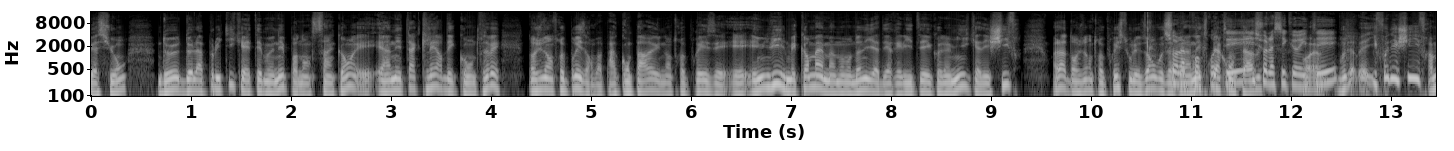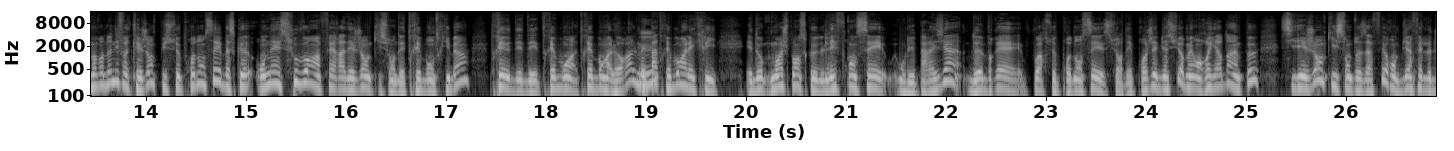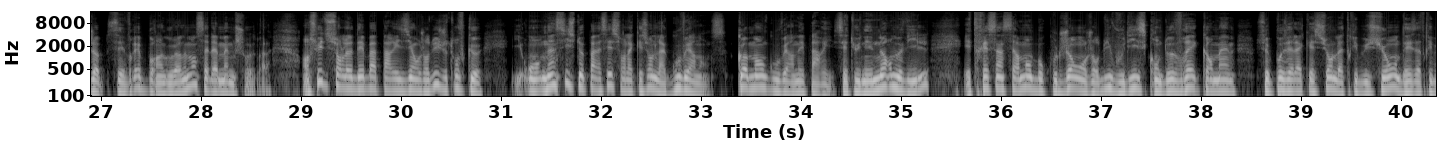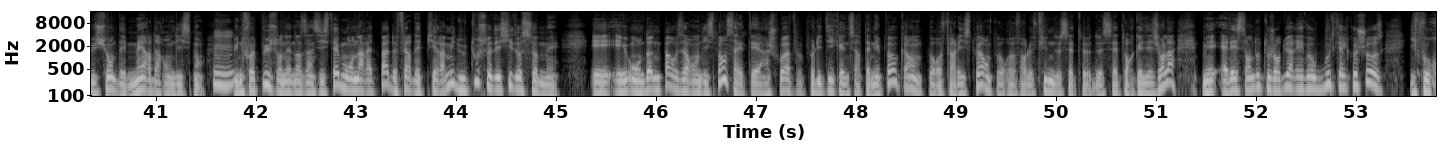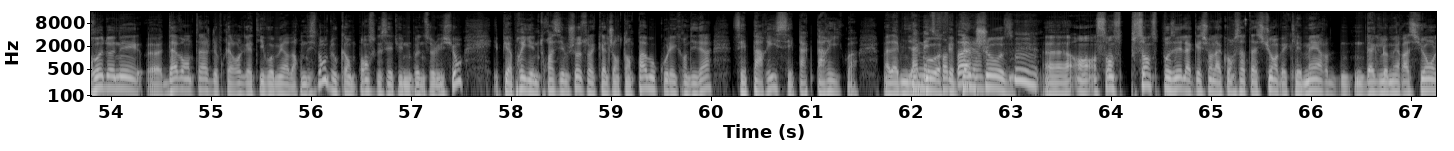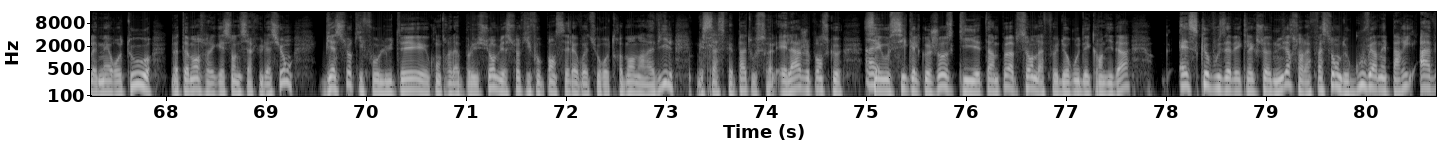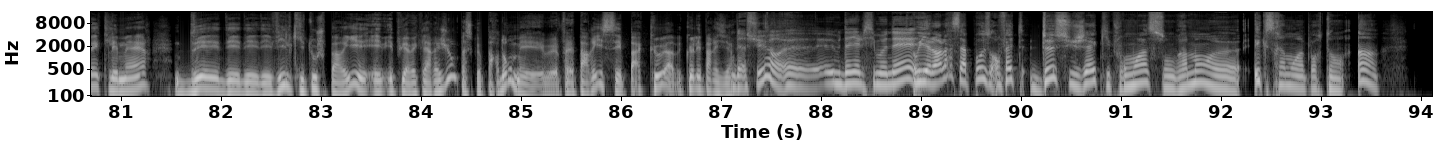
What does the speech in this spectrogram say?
de, la politique qui a été menée pendant cinq ans et, un état clair des comptes. Vous savez, dans une entreprise, on ne va pas comparer une entreprise et, une ville, mais quand même, à un moment donné, il y a des réalités économiques, il y a des chiffres. Voilà, dans une entreprise, tous les ans, vous avez un expert comptable. Sur la sécurité. il faut des chiffres. À un moment donné, il faut que les gens puissent se prononcer parce qu'on est souvent affaire à des gens qui sont des très bons tribuns, très, des, très, bons, très bons à l'oral, mais mmh. pas très bons à l'écrit. Et donc, moi, je pense que les Français ou les Parisiens devraient pouvoir se prononcer sur des projets, bien sûr, mais en regardant un peu si les gens qui sont aux affaires ont bien fait le job. C'est vrai pour un gouvernement, c'est la même chose. Ensuite, sur le débat parisien aujourd'hui, je trouve que on n'insiste pas assez sur la question de la gouvernance. Comment gouverner Paris? C'est une énorme ville et très sincèrement, beaucoup de gens aujourd'hui vous disent qu'on devrait quand même se poser la question de l'attribution des attributions des maires d'arrondissement. Mmh. Une fois de plus, on est dans un système où on n'arrête pas de faire des pyramides où tout se décide au sommet et, on ne donne pas aux arrondissements. Ça a été un choix politique à une certaine époque. Hein. On peut refaire l'histoire, on peut refaire le film de cette, de cette organisation-là, mais elle est sans doute aujourd'hui arrivée au bout de quelque chose. Il faut redonner euh, davantage de prérogatives aux maires d'arrondissement, donc on pense que c'est une bonne solution. Et puis après, il y a une troisième chose sur laquelle j'entends pas beaucoup les, candidats, c'est Paris, c'est pas que Paris. Quoi. Madame Hidalgo a fait plein de choses Hmm. euh, en, sans, sans se poser la question de la concertation avec les maires d'agglomération, les maires autour, notamment sur les questions de circulation. Bien sûr qu'il faut lutter contre la pollution, bien sûr qu'il faut penser la voiture autrement dans la ville, mais ça se fait pas tout seul. Et là, je pense que c'est Ouais. aussi quelque chose qui est un peu absent de la feuille de route des candidats. Est-ce que vous avez quelque chose à nous dire sur la façon de gouverner Paris avec les maires des, des, des- des villes qui touchent Paris et, et puis avec la région? Parce que, pardon, mais enfin, Paris, c'est pas que, que les Parisiens. Bien sûr. Euh, Daniel Simonet. Oui, alors là, ça pose en fait deux sujets qui pour moi sont vraiment euh, extrêmement importants. Un,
